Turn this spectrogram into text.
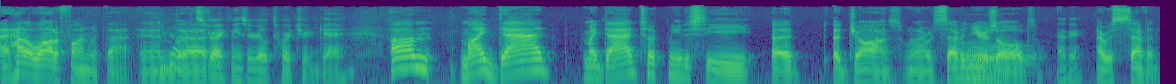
I had a lot of fun with that, and you don't uh, strike me as a real tortured guy. um, my dad, my dad took me to see a, a Jaws when I was seven years old. Okay. I was seven.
